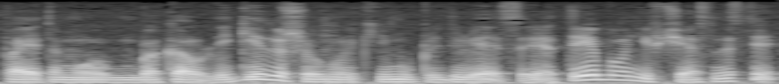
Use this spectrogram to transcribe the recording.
Поэтому бокал для кидуша, к нему предъявляется ряд требований, в частности,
